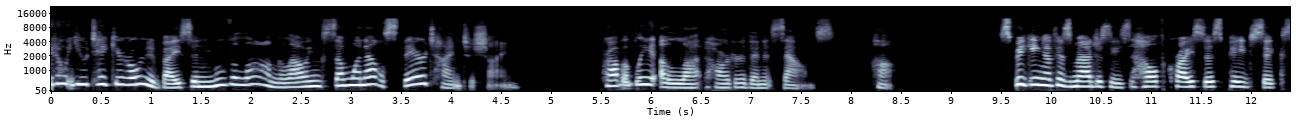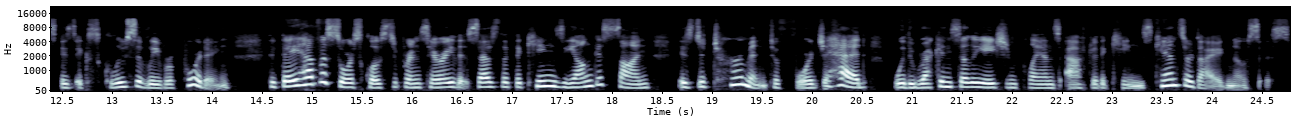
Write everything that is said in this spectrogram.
don't you take your own advice and move along, allowing someone else their time to shine? Probably a lot harder than it sounds, huh? Speaking of His Majesty's health crisis, page six is exclusively reporting that they have a source close to Prince Harry that says that the king's youngest son is determined to forge ahead with reconciliation plans after the king's cancer diagnosis.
